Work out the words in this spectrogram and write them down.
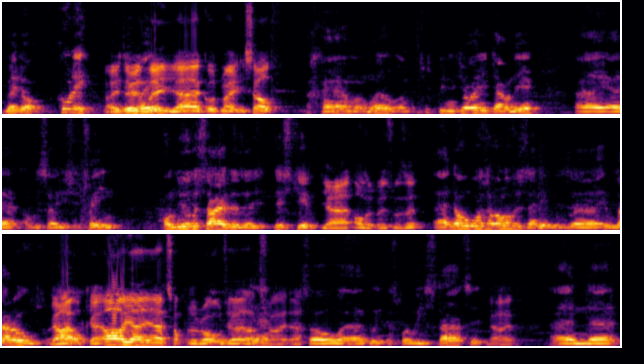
Red Hot Curry. How you doing, Lee? Yeah, good mate. Yourself? I am, I'm well. I've just been enjoying it down here. I uh, obviously I used to train on the other side of the, this gym. Yeah, Oliver's was it? Uh, no, it wasn't Oliver's then. It was uh, it was Arrows. Right, Uh, okay. Oh yeah, yeah, top of the road. Yeah, that's yeah. right. Yeah. So uh, we, that's where we started. Right. And uh,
